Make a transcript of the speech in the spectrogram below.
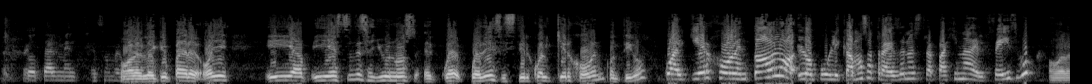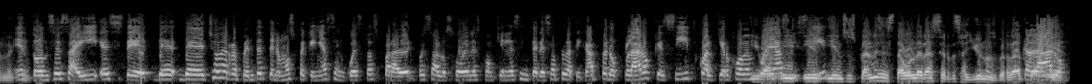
Perfecto. totalmente. Eso me gusta. Órale, qué padre. Oye, ¿y, y estos desayunos, eh, puede asistir cualquier joven contigo? Cualquier joven, todo lo, lo publicamos a través de nuestra página del Facebook. Órale, Entonces ahí, este, de, de hecho, de repente tenemos pequeñas encuestas para ver, pues, a los jóvenes con quién les interesa platicar, pero claro que sí, cualquier joven y, puede van- y- y- asistir. y en sus planes está volver a hacer desayunos, ¿verdad? claro, Todavía.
